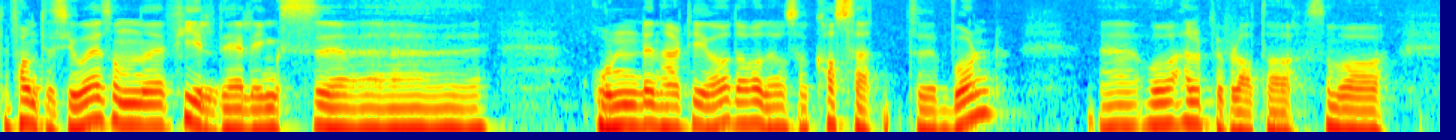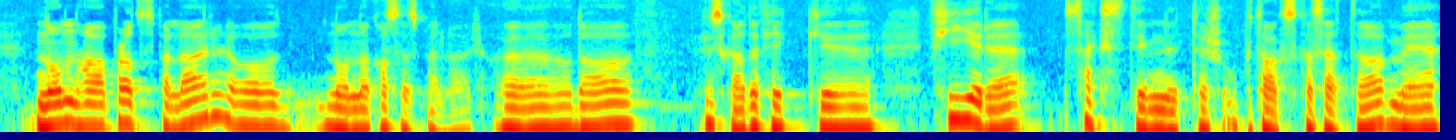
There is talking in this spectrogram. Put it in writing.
det fantes jo en sånn fildelingsånd denne tida. Da var det altså kassettbånd og LP-plater som var Noen har platespiller, og noen har kassespiller. og da husker jeg at jeg fikk fire 60 minutters opptakskassetter med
